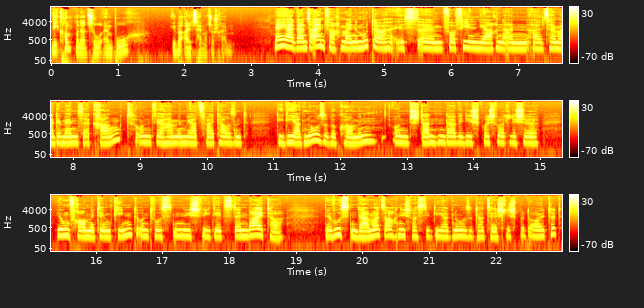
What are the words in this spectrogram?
Wie kommt man dazu, ein Buch über Alzheimer zu schreiben? Naja, ganz einfach. Meine Mutter ist ähm, vor vielen Jahren an Alzheimer-Demenz erkrankt und wir haben im Jahr 2000 die Diagnose bekommen und standen da wie die sprichwörtliche Jungfrau mit dem Kind und wussten nicht, wie geht's denn weiter. Wir wussten damals auch nicht, was die Diagnose tatsächlich bedeutet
